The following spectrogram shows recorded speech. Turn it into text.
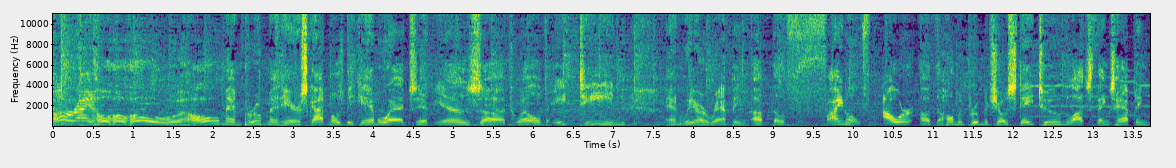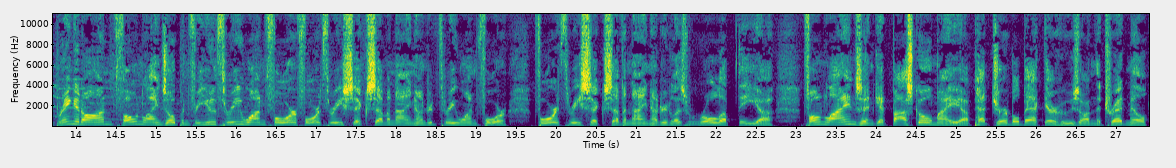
All right, ho, ho, ho. Home improvement here. Scott Mosby KMOX. It is uh, 1218, and we are wrapping up the final hour of the Home Improvement Show. Stay tuned. Lots of things happening. Bring it on. Phone lines open for you 314 436 7900. 314 436 7900. Let's roll up the uh, phone lines and get Bosco, my uh, pet gerbil back there, who's on the treadmill,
